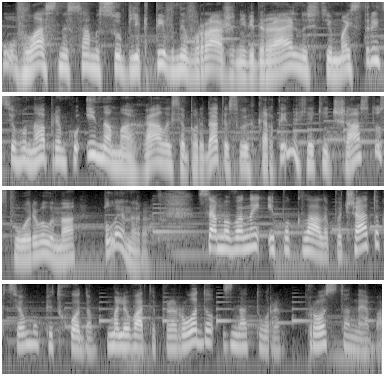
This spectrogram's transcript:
Власне, саме суб'єктивне враження від реальності майстри цього напрямку і намагалися передати в своїх картинах, які часто створювали на пленерах. Саме вони і поклали початок цьому підходу малювати природу з натури, просто неба.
